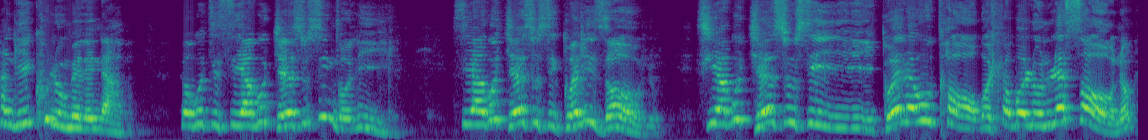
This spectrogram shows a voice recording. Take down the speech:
Angiyikhulume le ndaba yokuthi siya kuJesu singcolile siya kuJesu sigcwele izono siya kuJesu sigcwele uchoko hlobo luni lesono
